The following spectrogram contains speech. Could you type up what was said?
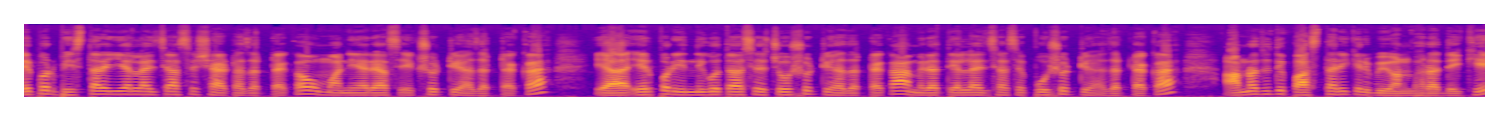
এরপর ভিস্তার এয়ারলাইন্সে আছে ষাট হাজার টাকা, ওমান এয়ারে আছে একষট্টি হাজার টাকা এরপর ইন্দিগোতে আছে চৌষট্টি হাজার টাকা, আমিরাত এয়ারলাইন্সে আছে পঁয়ষট্টি হাজার টাকা। আমরা যদি পাঁচ তারিখের বিমান ভাড়া দেখি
